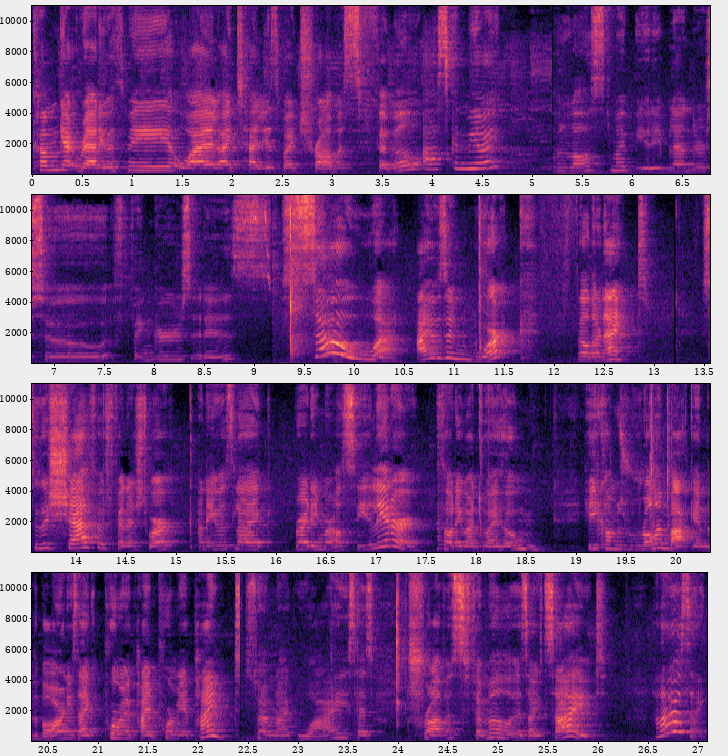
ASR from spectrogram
Come get ready with me while I tell you about Travis Fimmel asking me out. I've lost my beauty blender, so fingers it is. So, I was in work the other night. So the chef had finished work and he was like, right Emer, I'll see you later. I thought he went away home. He comes running back into the bar and he's like, pour me a pint, pour me a pint. So I'm like, why? He says, Travis Fimmel is outside. And I was like,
